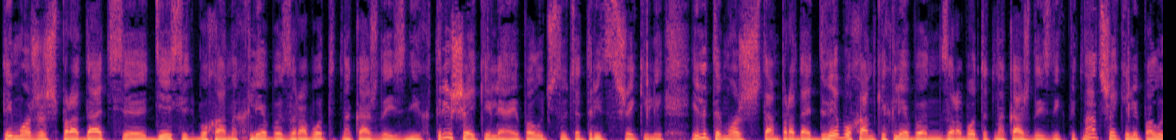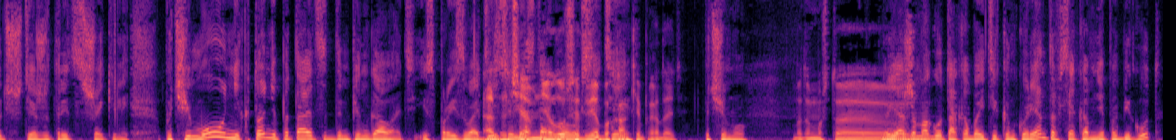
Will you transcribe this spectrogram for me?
ты можешь продать 10 э, буханок хлеба, заработать на каждой из них 3 шекеля, и получится у тебя 30 шекелей. Или ты можешь там продать 2 буханки хлеба, заработать на каждой из них 15 шекелей, получишь те же 30 шекелей. Почему никто не пытается демпинговать из производителей? А зачем? Мне лучше две буханки продать. Почему? Потому что... Ну я же могу так обойти конкурентов, все ко мне побегут.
